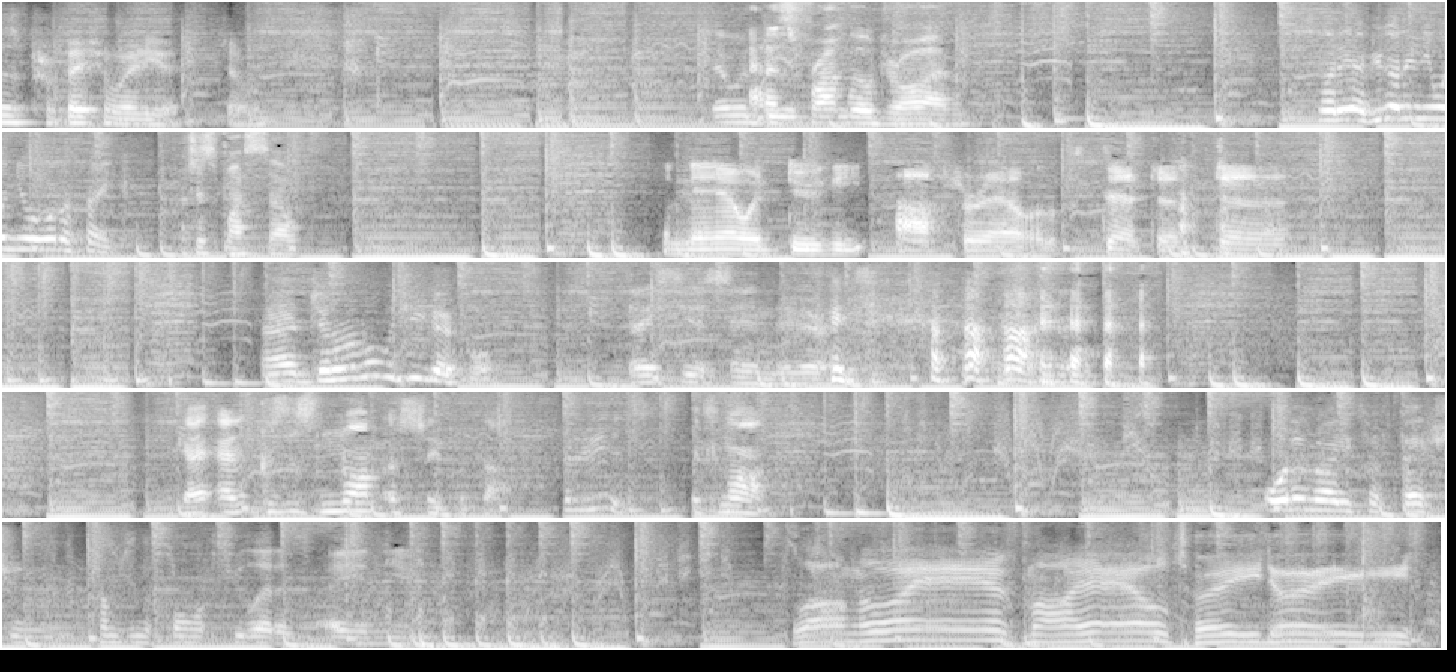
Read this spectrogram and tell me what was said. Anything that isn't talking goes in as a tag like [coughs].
This is professional radio, gentlemen. That would And be it's it. front wheel drive. Scotty, have you got anyone you want to thank? Just myself. And now we're Doogie After Hours. Dun, dun, dun. Uh, gentlemen, what would you go for? Dacia Sandero. [laughs] Okay, and because it's not a supercar. But it is. It's not. Automotive perfection comes in the form of two letters, A and U. Long live my LTD.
